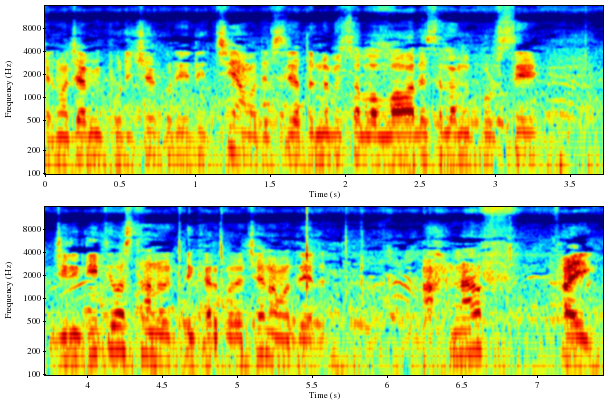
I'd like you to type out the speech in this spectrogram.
এর মাঝে আমি পরিচয় করিয়ে দিচ্ছি, আমাদের সিরাতুল নবী সাল্লাহ আলাইসাল্লামের কোর্সে যিনি দ্বিতীয় স্থান অধিকার করেছেন, আমাদের আহনাফ ফাইক।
